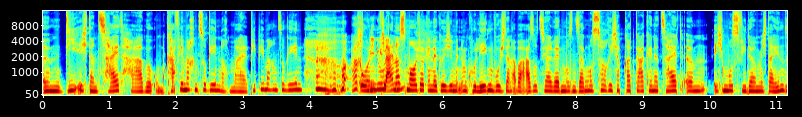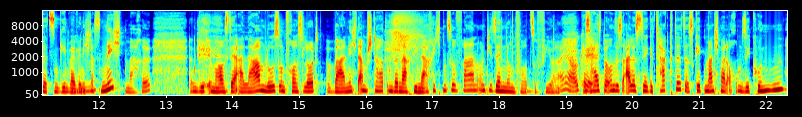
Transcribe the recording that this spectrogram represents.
ähm, die ich dann Zeit habe, um Kaffee machen zu gehen, nochmal Pipi machen zu gehen. acht und Minuten? kleiner Smalltalk in der Küche mit einem Kollegen, wo ich dann aber asozial werden muss und sagen muss, sorry, ich habe gerade gar keine Zeit, ähm, ich muss wieder mich da hinsetzen gehen, weil mhm. wenn ich mhm. das nicht mache, dann geht im Haus der Alarm los und Frau Slott war nicht am Start, um danach die Nachrichten zu fahren und die Sendung fortzuführen. Ah ja, okay. Das heißt, bei uns ist alles sehr getaktet. Es geht manchmal auch um Sekunden.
